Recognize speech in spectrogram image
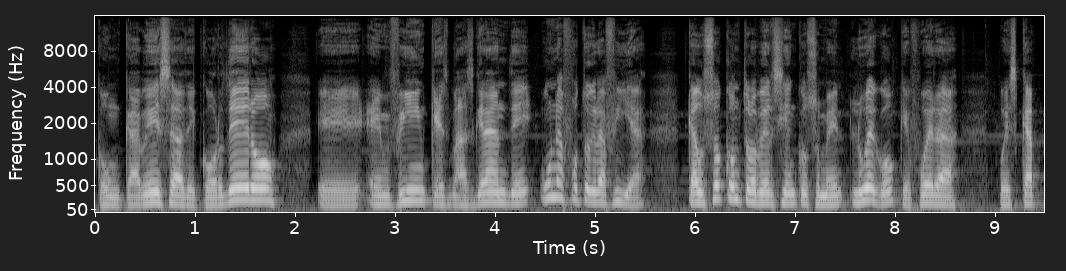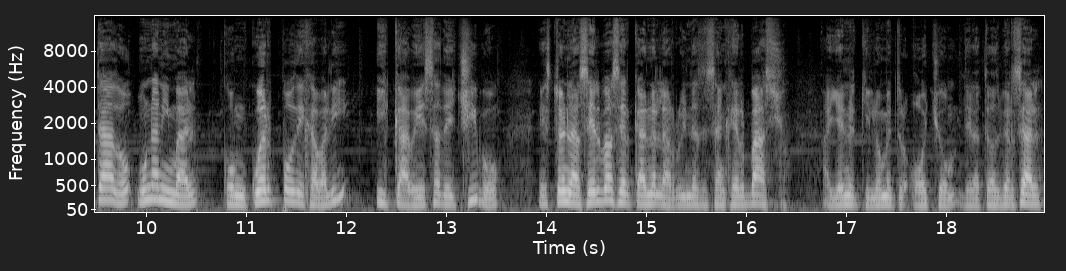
con cabeza de cordero, eh, en fin, que es más grande. Una fotografía causó controversia en Cozumel luego que fuera pues captado un animal con cuerpo de jabalí y cabeza de chivo, esto en la selva cercana a las ruinas de San Gervasio, allá en el kilómetro 8 de la transversal.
